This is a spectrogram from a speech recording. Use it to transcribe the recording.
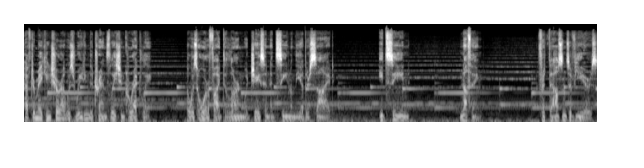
After making sure I was reading the translation correctly, I was horrified to learn what Jason had seen on the other side. He'd seen nothing. For thousands of years,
